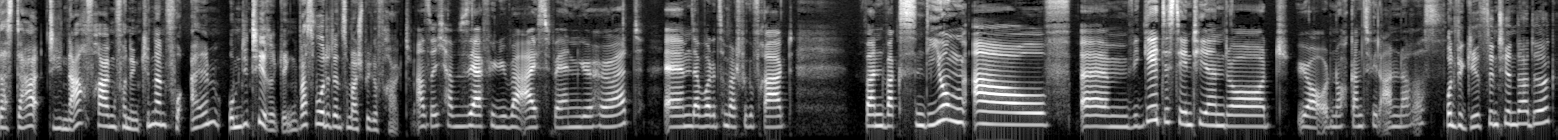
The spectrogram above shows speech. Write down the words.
dass da die Nachfragen von den Kindern vor allem um die Tiere gingen. Was wurde denn zum Beispiel gefragt? Also ich habe sehr viel über Eisbären gehört. Ähm, da wurde zum Beispiel gefragt, wann wachsen die Jungen auf, ähm, wie geht es den Tieren dort, ja, und noch ganz viel anderes. Und wie geht's den Tieren da, Dirk?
